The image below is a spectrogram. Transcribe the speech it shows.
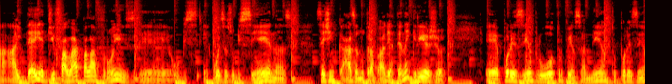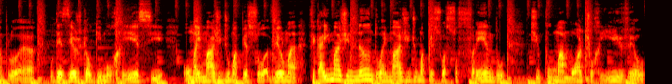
A, a ideia de falar palavrões, é, é, coisas obscenas, seja em casa, no trabalho e até na igreja. É, por exemplo, outro pensamento, por exemplo, é, o desejo que alguém morresse, ou uma imagem de uma pessoa, ver uma, ficar imaginando a imagem de uma pessoa sofrendo, tipo uma morte horrível.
